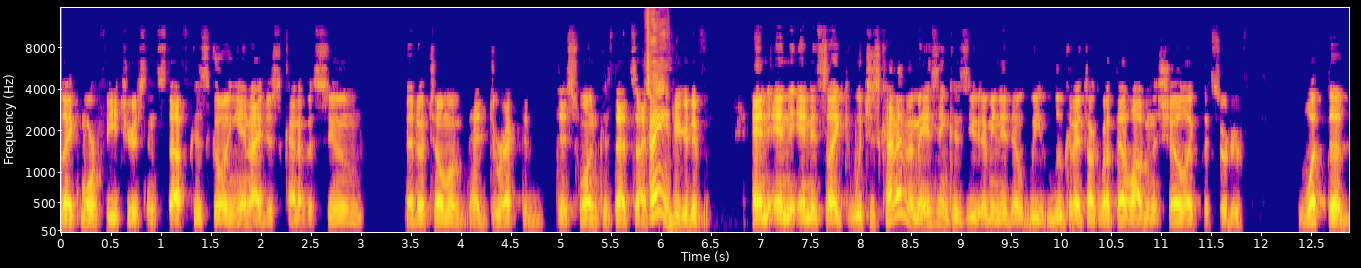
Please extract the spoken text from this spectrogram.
like more features and stuff. Because going in, I just kind of assumed that Otomo had directed this one because that's I Same. figured if and and and it's like which is kind of amazing because you I mean it, we Luke and I talk about that a lot on the show like the sort of what the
